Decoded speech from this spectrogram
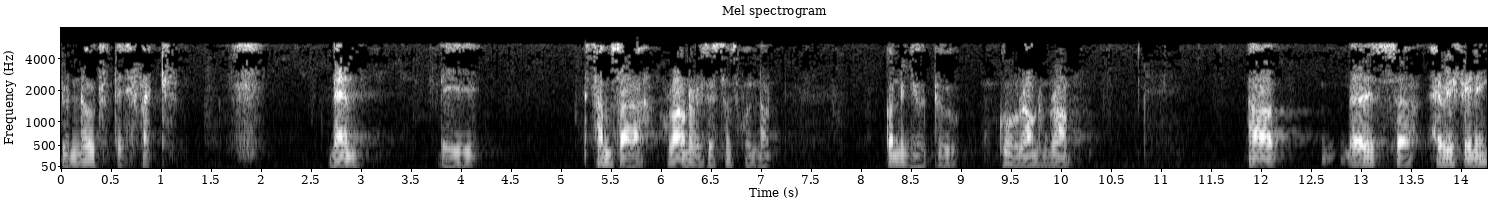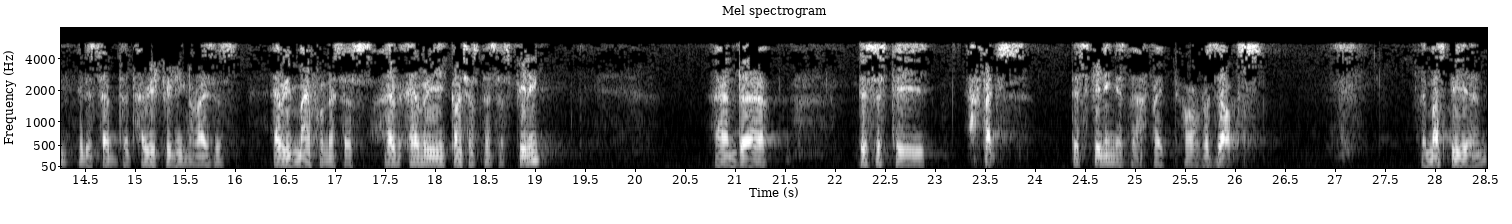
to note the effect then the samsara, round of existence, will not continue to go round and round. Now, there is uh, every feeling, it is said that every feeling arises, every mindfulness has, every consciousness has feeling, and uh, this is the effects. This feeling is the effect or results. There must be an,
